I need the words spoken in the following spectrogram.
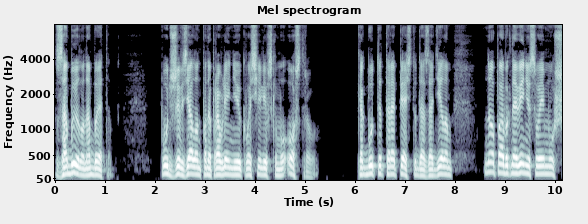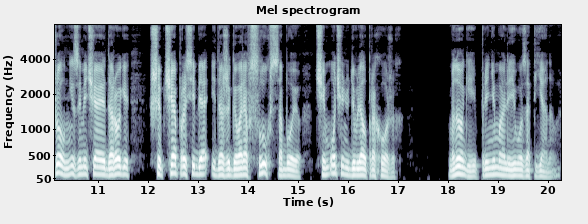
Забыл он об этом. Путь же взял он по направлению к Васильевскому острову. Как будто торопясь туда за делом, но по обыкновению своему шел, не замечая дороги, шепча про себя и даже говоря вслух с собою, чем очень удивлял прохожих. Многие принимали его за пьяного.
